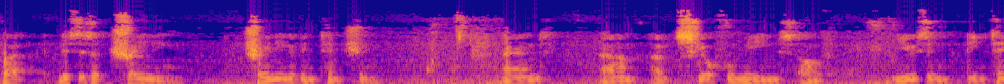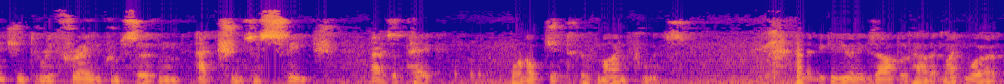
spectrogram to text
but this is a training, training of intention, and um, a skillful means of using the intention to refrain from certain actions and speech as a peg or an object of mindfulness. And let me give you an example of how that might work.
